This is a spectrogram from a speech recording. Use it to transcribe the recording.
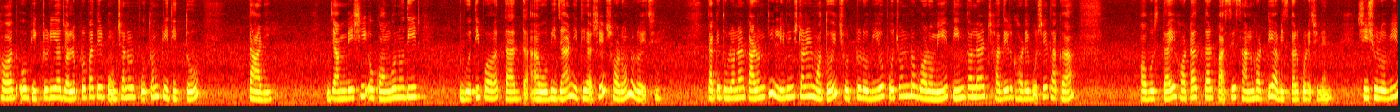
হ্রদ ও ভিক্টোরিয়া জলপ্রপাতের পৌঁছানোর প্রথম কৃতিত্ব তাঁরই। জামবেশি ও কঙ্গো নদীর গতিপথ, তার অভিযান ইতিহাসে স্মরণ রয়েছে। তাকে তুলনার কারণ কি? লিভিংস্টনের মতোই ছোট্ট রবিও প্রচণ্ড গরমে তিনতলার ছাদের ঘরে বসে থাকা অবস্থায় হঠাৎ তার পাশে স্নানঘরটি আবিষ্কার করেছিলেন। শিশু রবির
